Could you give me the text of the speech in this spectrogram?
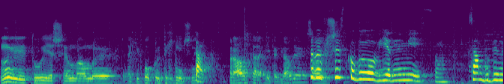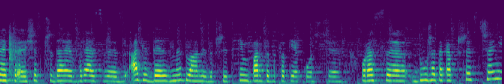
No i tu jeszcze mamy taki pokój techniczny. Tak. Pralka i tak dalej. Żeby wszystko było w jednym miejscu. Sam budynek e, się sprzedaje wraz z AGD, z meblami, ze wszystkim, bardzo wysokiej jakości oraz e, duża taka przestrzeń,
